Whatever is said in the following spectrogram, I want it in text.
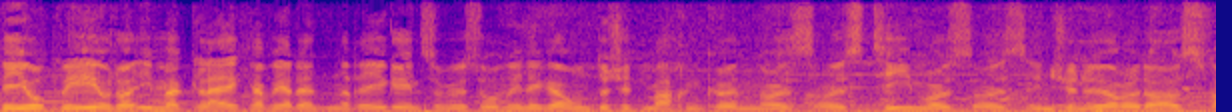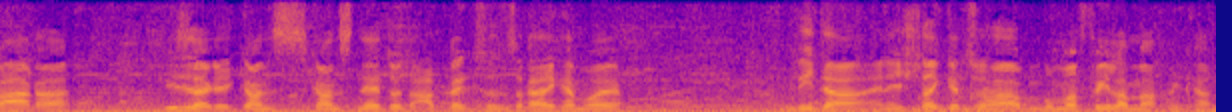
BOB oder immer gleicher werdenden Regeln sowieso weniger Unterschied machen können als, als Team, als, als Ingenieur oder als Fahrer, ist eigentlich ganz, ganz nett und abwechslungsreich einmal wieder eine Strecke zu haben, wo man Fehler machen kann.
